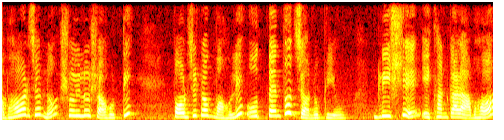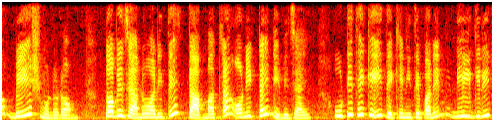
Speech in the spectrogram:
আবহাওয়ার জন্য শৈল শহরটি পর্যটক মহলে অত্যন্ত জনপ্রিয়। গ্রীষ্মে এখানকার আবহাওয়া বেশ মনোরম, তবে জানুয়ারিতে তাপমাত্রা অনেকটাই নেমে যায়। উটি থেকেই দেখে নিতে পারেন নীলগিরির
